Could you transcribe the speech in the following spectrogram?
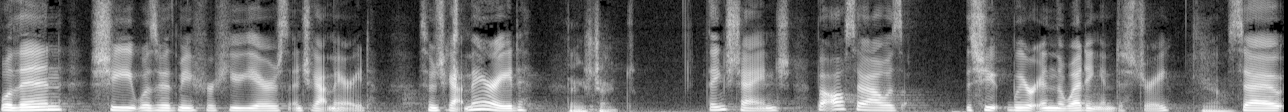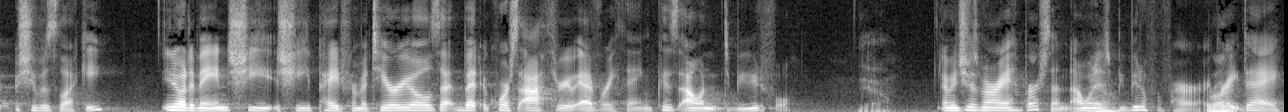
Well, then she was with me for a few years and she got married. So when she got married, Things changed. things changed. But also, I was she we were in the wedding industry, Yeah. so she was lucky. You know what I mean? She she paid for materials, but of course, I threw everything because I wanted it to be beautiful. Yeah. I mean, she was my right hand person. I wanted it to be beautiful for her, a Right. great day.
